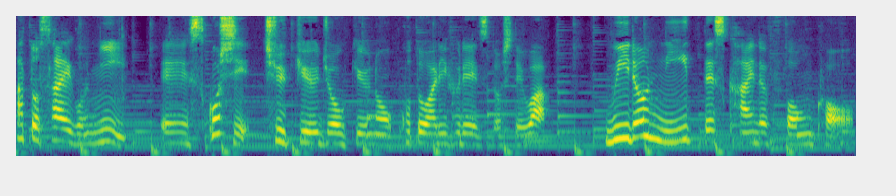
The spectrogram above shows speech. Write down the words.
あと最後に、えー、少し中級上級の断りフレーズとしては We don't need this kind of phone call.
